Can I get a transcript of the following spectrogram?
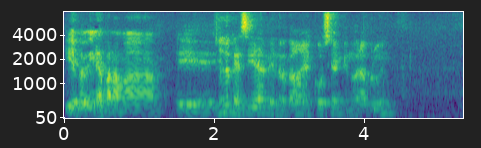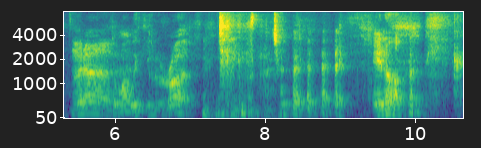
Y después vine a Panamá. Eh, ¿Qué es lo que hacías mientras estabas en Escocia que no era brewing? No era. Tomaba whisky. Cruz Roja. Eh, no,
